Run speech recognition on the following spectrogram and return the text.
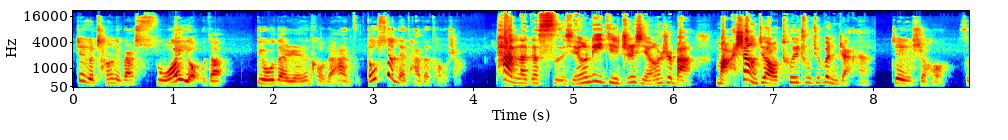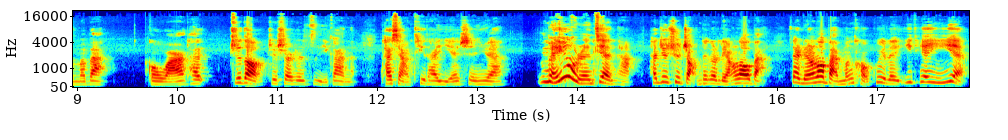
这个城里边所有的。丢的人口的案子都算在他的头上，判了个死刑，立即执行是吧？马上就要推出去问斩，这个时候怎么办？狗娃他知道这事儿是自己干的，他想替他爷伸冤，没有人见他，他就去找那个梁老板，在梁老板门口跪了一天一夜，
